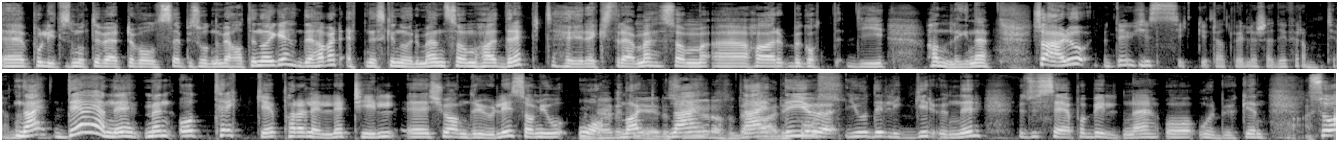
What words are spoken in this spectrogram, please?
eh, politisk motiverte voldsepisodene vi har hatt i Norge. Det har vært etniske nordmenn som har drept høyreekstreme, som eh, har begått de handlingene. Så er det jo Det er jo ikke sikkert at ville skjedd i framtida. Nei, det er jeg enig i, men å trekke paralleller til eh, 22.07, som jo åpenbart Det er det dere som gjør, altså. Det nei, er det gjør, jo, det ligger under, hvis du ser på bildene og ordbruken. Så,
